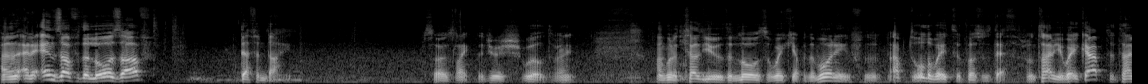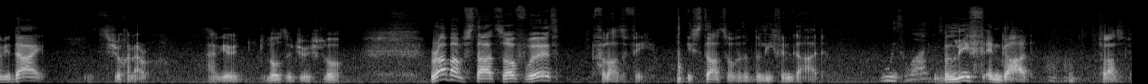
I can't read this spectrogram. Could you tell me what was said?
And, and it ends off with the laws of death and dying. So it's like the Jewish world, right? I'm going to tell you the laws of waking up in the morning, from up to, all the way to the person's death. From the time you wake up to the time you die, it's Shulchan Aruch. I've given laws of Jewish law. Rambam starts off with philosophy. He starts off with a belief in God. With what? Belief in God. Philosophy.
